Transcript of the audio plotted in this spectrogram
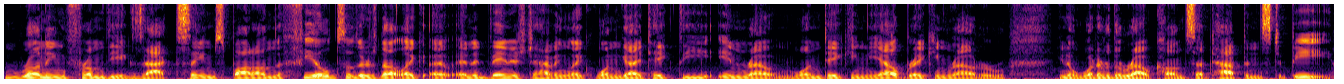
running from the exact same spot on the field, so there's not like a, an advantage to having like one guy take the in route and one taking the outbreaking route or you know whatever the route concept happens to be.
